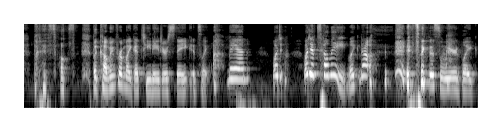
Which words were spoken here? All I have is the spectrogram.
but it's also but coming from like a teenager snake it's like oh, man what what do you have to tell me? Like no it's like this weird like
